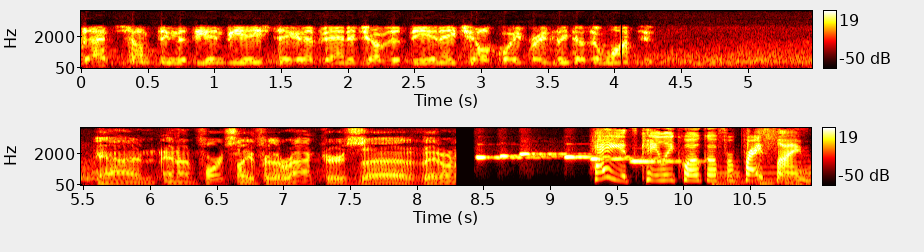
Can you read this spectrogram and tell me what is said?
that's something that the NBA's taken advantage of that the NHL, quite frankly, doesn't want to. And, and unfortunately for the Raptors, uh, they don't. Hey, it's Kaley Cuoco for Priceline.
